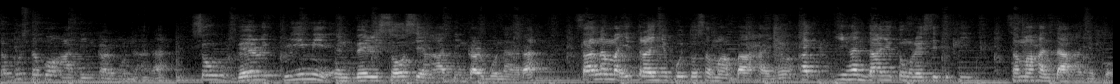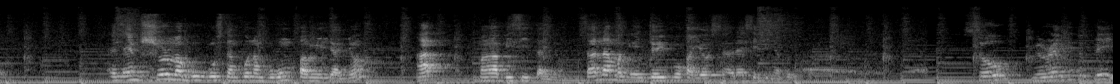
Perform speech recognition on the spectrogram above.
tapos na po ang ating carbonara. So, very creamy and very saucy ang ating carbonara. Sana ma-try nyo po ito sa mga bahay nyo at ihanda nyo itong recipe sa mga handaan nyo po. And I'm sure magugustuhan po ng buong pamilya nyo at mga bisita nyo. Sana mag-enjoy po kayo sa recipe na po ito. So, we're ready to play.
